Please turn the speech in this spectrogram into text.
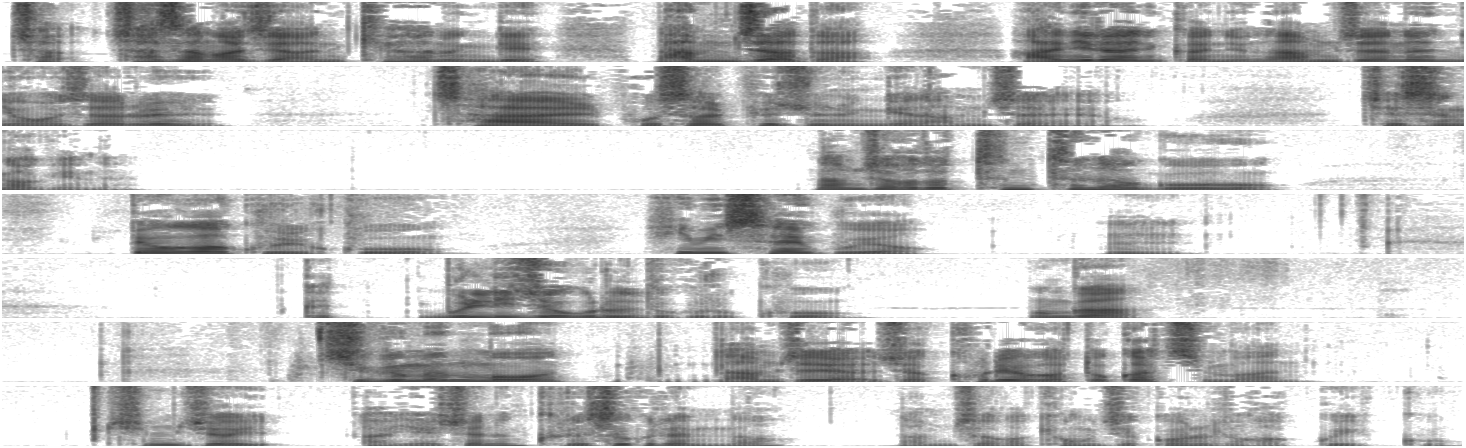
자, 자상하지 않게 하는 게 남자다. 아니라니까요. 남자는 여자를 잘 보살펴 주는 게 남자예요. 제 생각에는 남자가 더 튼튼하고 뼈가 굵고 힘이 세고요. 음. 그 물리적으로도 그렇고 뭔가 지금은 뭐 남자 여자 커리어가 똑같지만 심지어 아 예전엔 그래서 그랬나? 남자가 경제권을 더 갖고 있고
